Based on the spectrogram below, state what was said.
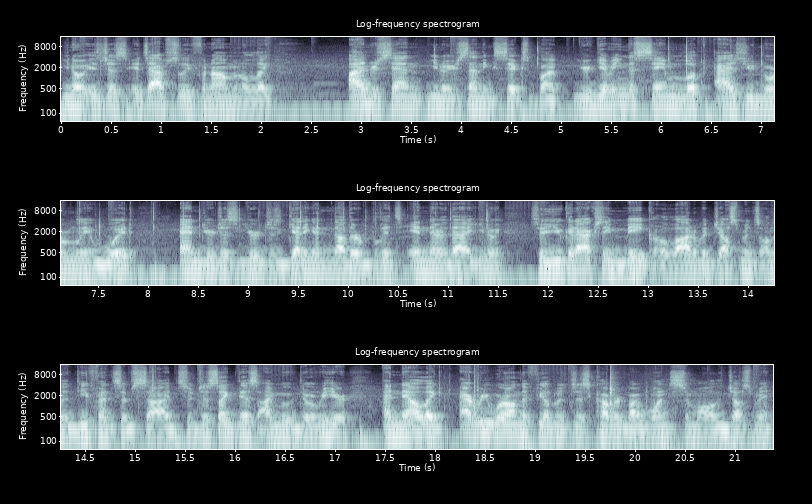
you know it's just it's absolutely phenomenal. Like I understand you know you're sending six but you're giving the same look as you normally would and you're just you're just getting another blitz in there that you know so you could actually make a lot of adjustments on the defensive side. So just like this, I moved over here. And now like everywhere on the field was just covered by one small adjustment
